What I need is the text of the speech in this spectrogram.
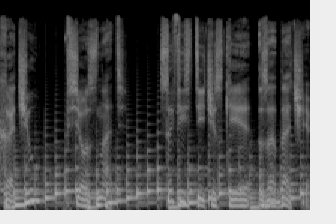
Хочу все знать. Софистические задачи.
